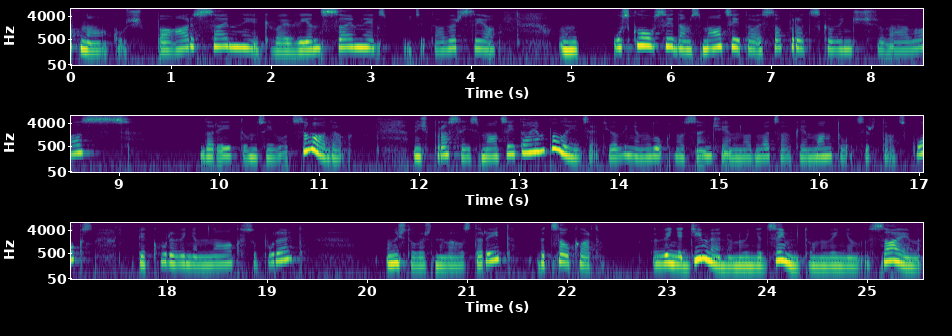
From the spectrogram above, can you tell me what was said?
atnākuši pāris saimnieki vai viens saimnieks, citā versijā. Uzklausīdams mācītājs sapratis, ka viņš vēlās darīt un dzīvot savādāk. Viņš prasīs mācītājiem palīdzēt, jo viņam lūk, no senčiem, no vecākiem mantots ir tāds koks, pie kura viņam nākas upurēt, un viņš to vairs nevēlas darīt. Bet savukārt viņa ģimene, un viņa dzimta un viņa saime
